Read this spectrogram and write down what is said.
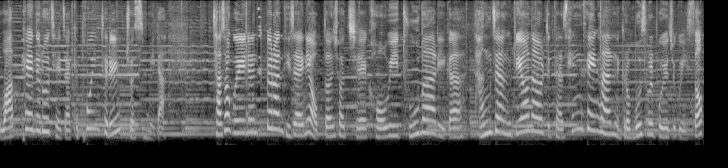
와펜으로 제작해 포인트를 줬습니다. 자석 외에는 특별한 디자인이 없던 셔츠에 거위 두 마리가 당장 뛰어나올 듯한 생생한 그런 모습을 보여주고 있어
